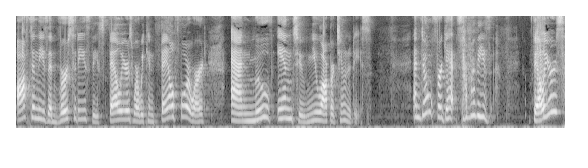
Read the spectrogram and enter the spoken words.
often these adversities, these failures where we can fail forward and move into new opportunities. And don't forget, some of these failures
